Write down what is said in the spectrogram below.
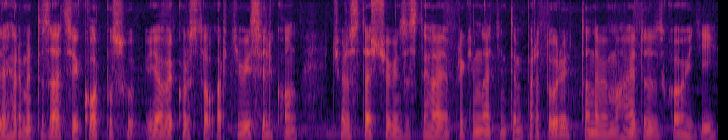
Для герметизації корпусу я використав RTV силікон через те, що він застигає при кімнатній температурі та не вимагає додаткових дій.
